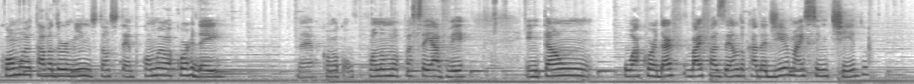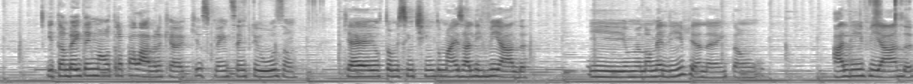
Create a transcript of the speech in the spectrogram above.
como eu estava dormindo tanto tempo, como eu acordei, né? Como eu, quando eu passei a ver. Então, o acordar vai fazendo cada dia mais sentido. E também tem uma outra palavra que, é, que os clientes sempre usam, que é eu estou me sentindo mais aliviada. E o meu nome é Lívia, né? Então, aliviada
